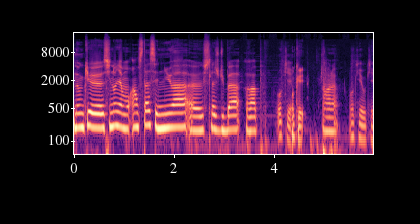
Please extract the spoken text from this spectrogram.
Donc euh, sinon il y a mon Insta, c'est Nua euh, slash du bas rap. Ok. Ok. Voilà. Ok, ok.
